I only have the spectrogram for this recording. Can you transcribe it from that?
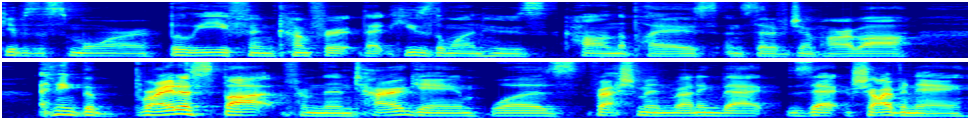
Gives us more belief and comfort that he's the one who's calling the plays instead of Jim Harbaugh. I think the brightest spot from the entire game was freshman running back Zach Charbonnet.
